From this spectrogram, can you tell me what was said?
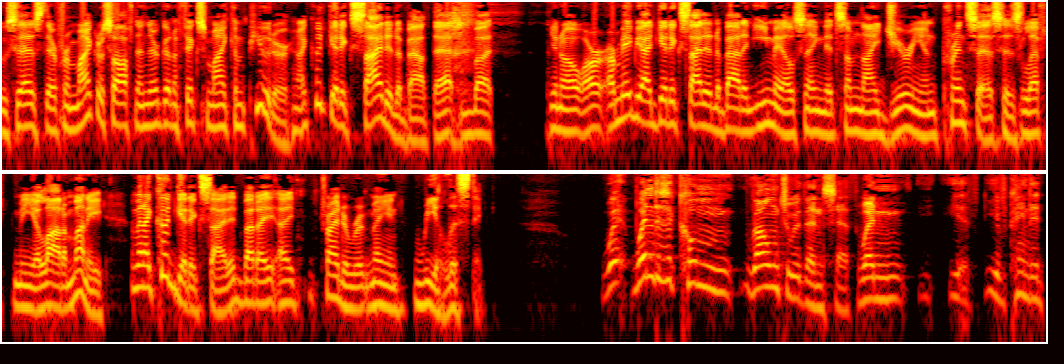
who says they're from Microsoft and they're going to fix my computer. I could get excited about that, but you know, or, or maybe I'd get excited about an email saying that some Nigerian princess has left me a lot of money. I mean, I could get excited, but I, I try to remain realistic. When, when does it come round to it then, Seth? When you've, you've kind of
